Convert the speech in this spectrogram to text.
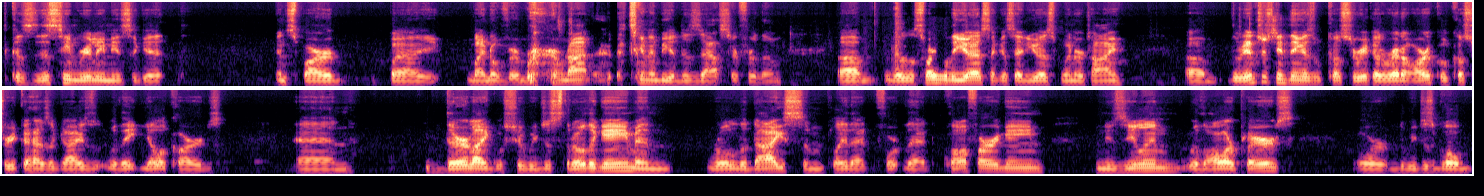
because this team really needs to get inspired by by November. or not, it's going to be a disaster for them. Um, as far as with the U.S., like I said, U.S. winner tie. Um, the interesting thing is with Costa Rica. I read an article. Costa Rica has a guys with eight yellow cards, and they're like, well, should we just throw the game and roll the dice and play that for that qualifier game in New Zealand with all our players, or do we just go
